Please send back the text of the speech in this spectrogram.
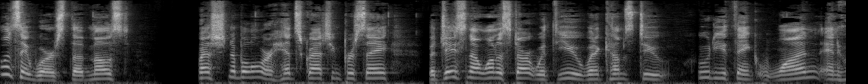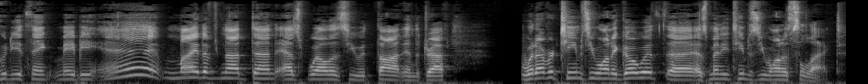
wouldn't say worst, the most questionable or head scratching per se. But Jason, I want to start with you when it comes to who do you think won and who do you think maybe eh, might have not done as well as you had thought in the draft. Whatever teams you want to go with, uh, as many teams as you want to select.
